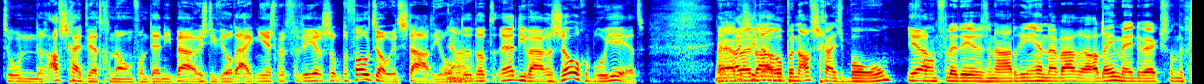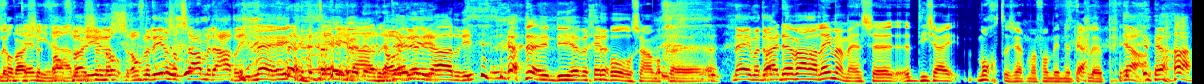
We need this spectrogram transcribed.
toen er afscheid werd genomen van Danny Buis, die wilde eigenlijk niet eens met Vladeris op de foto in het stadion. Ja. Dat, eh, die waren zo gebrouilleerd. Nou ja, wij je waren dan- op een afscheidsborrel Ja. van Flederis en Adrie. En daar waren alleen medewerkers van de club. Van waar Danny ze, en Van Vladeris, nog- Vladeris zat samen met Adrie. Nee, Danny en Adrie. Oh, Danny Danny. en Adrie. Ja, nee, die hebben geen borrel samen ge... Nee, maar dat... Maar er waren alleen maar mensen eh, die zij mochten, zeg maar, van binnen de club. ja. Ja,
